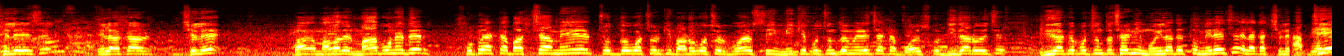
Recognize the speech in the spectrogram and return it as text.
ছেলে এসে, এলাকার ছেলে আমাদের মা বোনেদের ছোট একটা বাচ্চা মেয়ে চোদ্দ বছর কি বারো বছর বয়স সেই মেয়েকে পর্যন্ত মেরেছে একটা বয়স্ক দিদা রয়েছে। দিদাকে পর্যন্ত ছাড়িনি মহিলাদের তো মেরেছে এলাকার ছেলে যে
